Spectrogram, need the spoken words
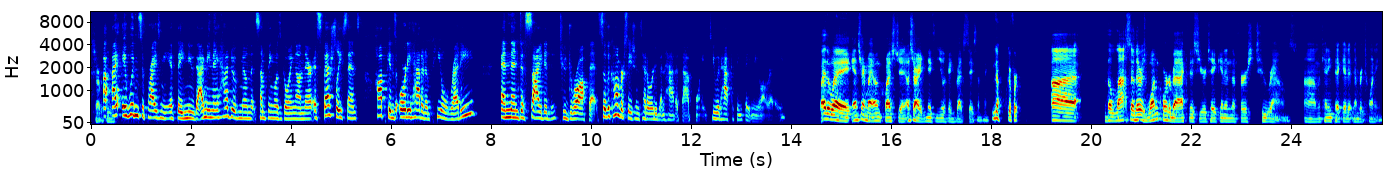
Start with you. I, it wouldn't surprise me if they knew that. I mean, they had to have known that something was going on there, especially since Hopkins already had an appeal ready and then decided to drop it. So the conversations had already been had at that point. You would have to think they knew already. By the way, answering my own question. Oh, sorry, Nathan, you look like you're about to say something. No, go for it. Uh, the last so there was one quarterback this year taken in the first two rounds um, kenny pickett at number 20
